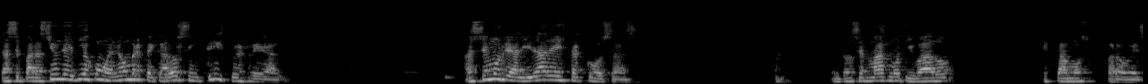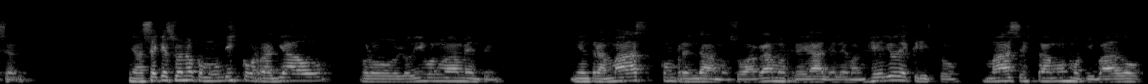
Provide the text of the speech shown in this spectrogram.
La separación de Dios con el hombre pecador sin Cristo es real. Hacemos realidad de estas cosas. Entonces, más motivado estamos para obedecerle. Ya sé que suena como un disco rayado, pero lo digo nuevamente. Mientras más comprendamos o hagamos real el Evangelio de Cristo, más estamos motivados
